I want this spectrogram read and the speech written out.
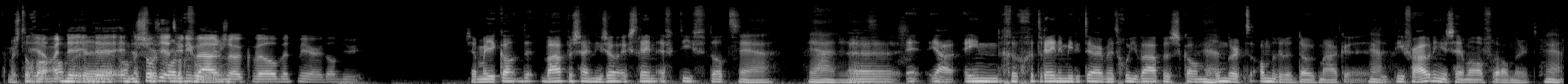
maar is toch ja, wel maar andere, in de, in de Sovjet-Unie waren ze ook wel met meer dan nu. Zeg maar, je kan, de wapens zijn nu zo extreem effectief dat... ja, ja, inderdaad. eh, eh, ja, één ge- getrainde militair met goede wapens kan Ja. honderd anderen doodmaken. Ja. Die verhouding is helemaal veranderd. ja,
